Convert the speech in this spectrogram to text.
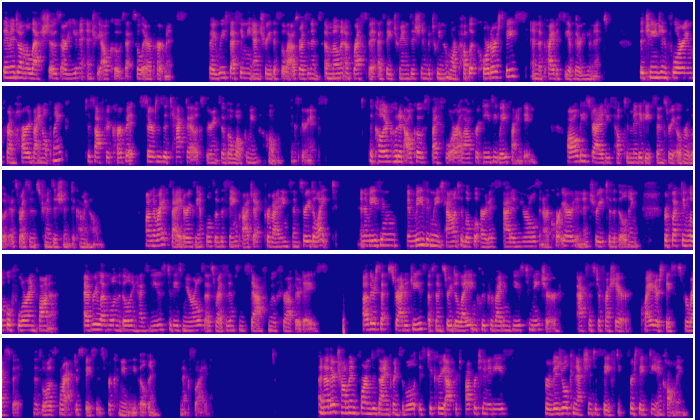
The image on the left shows our unit entry alcoves at Solaire Apartments. By recessing the entry, this allows residents a moment of respite as they transition between the more public corridor space and the privacy of their unit. The change in flooring from hard vinyl plank to softer carpet serves as a tactile experience of a welcoming home experience. The color-coded alcoves by floor allow for easy wayfinding. All these strategies help to mitigate sensory overload as residents transition to coming home. On the right side are examples of the same project providing sensory delight. An amazing, amazingly talented local artist added murals in our courtyard and entry to the building, reflecting local flora and fauna. Every level in the building has views to these murals as residents and staff move throughout their days. Other strategies of sensory delight include providing views to nature, access to fresh air, quieter spaces for respite, as well as more active spaces for community building. Next slide. Another trauma-informed design principle is to create opp opportunities for visual connection to safety, for safety and calming.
